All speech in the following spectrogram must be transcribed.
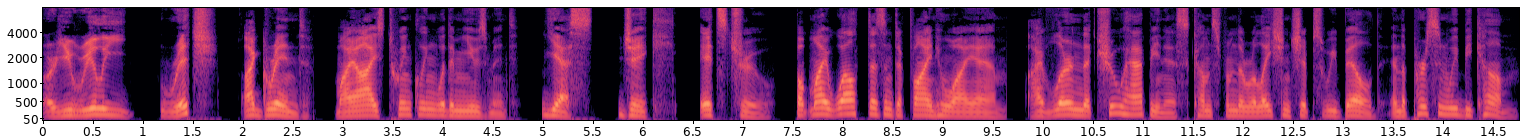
Are you really rich? I grinned, my eyes twinkling with amusement. Yes, Jake, it's true. But my wealth doesn't define who I am. I've learned that true happiness comes from the relationships we build and the person we become.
